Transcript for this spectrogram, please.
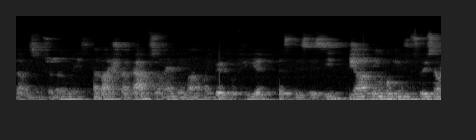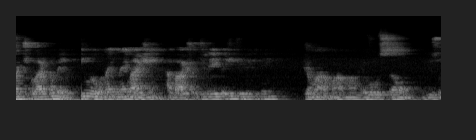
Mais funcionando, mas abaixo da cápsula né, tem uma, uma hipertrofia desse tecido. Já tem um pouquinho de destruição articular também. E no, na, na, imagem abaixo à direita, a gente vê que tem já uma, uma, uma evolução disso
